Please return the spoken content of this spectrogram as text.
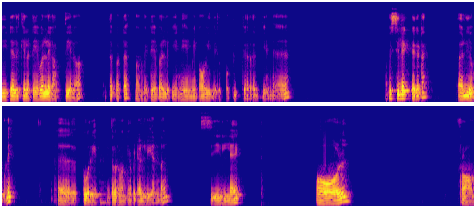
details කියලා table එකක් තියෙනවා. එතකොට මම මේ table එකේ name එක ওই විදිහට copy කරගෙන අපි select එකට uh, ලියමු නේ. query එක. එතකොට මම capital ලියන්නම්. select all from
